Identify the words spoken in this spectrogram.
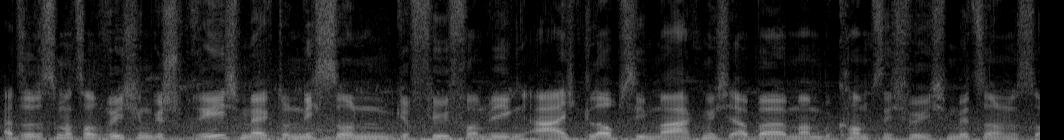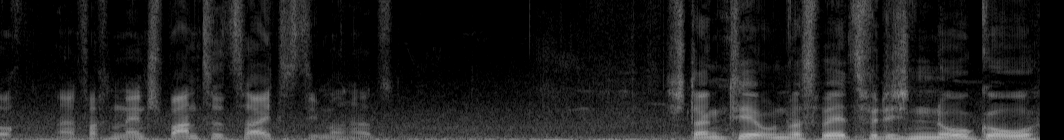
also dass man es auch wirklich im Gespräch merkt und nicht so ein Gefühl von wegen, ah, ich glaube, sie mag mich, aber man bekommt es nicht wirklich mit, sondern es ist auch einfach eine entspannte Zeit, die man hat. Ich danke dir. Und was wäre jetzt für dich ein No-Go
